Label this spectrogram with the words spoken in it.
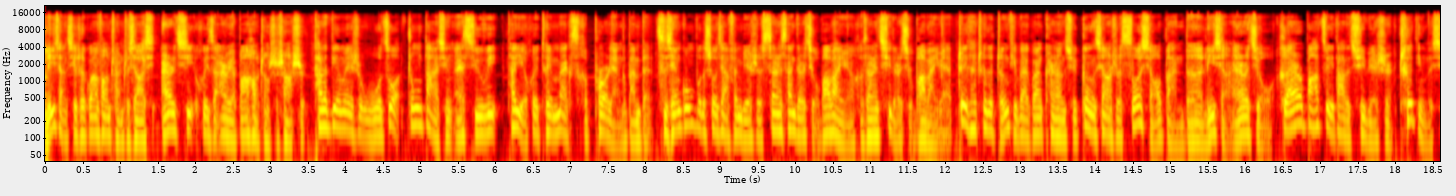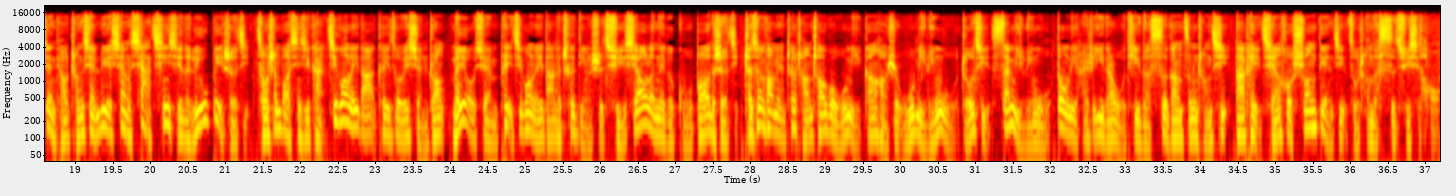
理想汽车官方传出消息，L7 会在二月八号正式上市。它的定位是五座中大型 SUV，它也会推 Max 和 Pro 两个版本。此前公布的售价分别是三十三点九八万元和三十七点九八万元。这台车的整体外观看上去更像是缩小版的理想 L9，和 L8 最大的区别是车顶的线条呈现略向下倾斜的溜背设计。从申报信息看，激光雷达可以作为选装，没有选配激光雷达的车顶是取消了那个鼓包的设计。尺寸方面，车长超过五米，刚好。是五米零五，轴距三米零五，动力还是一点五 T 的四缸增程器，搭配前后双电机组成的四驱系统。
